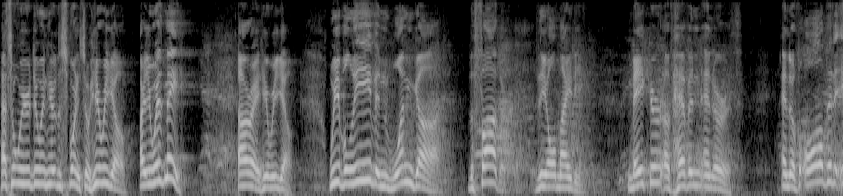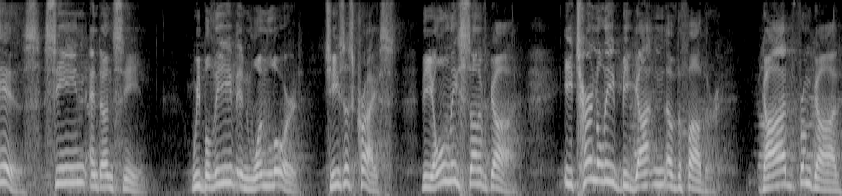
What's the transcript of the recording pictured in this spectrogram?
That's what we were doing here this morning. So here we go. Are you with me? Yes. All right, here we go. We believe in one God, the Father, the Almighty, maker of heaven and earth, and of all that is, seen and unseen. We believe in one Lord Jesus Christ, the only Son of God, eternally begotten of the Father, God from God,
